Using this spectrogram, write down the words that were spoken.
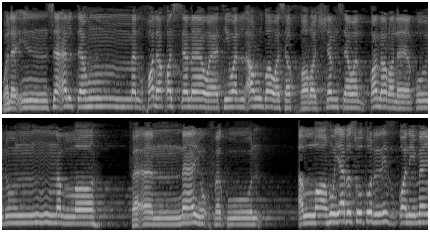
ولئن سألتهم من خلق السماوات والأرض وسخر الشمس والقمر ليقولن الله فأنا يؤفكون. الله يبسط الرزق لمن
